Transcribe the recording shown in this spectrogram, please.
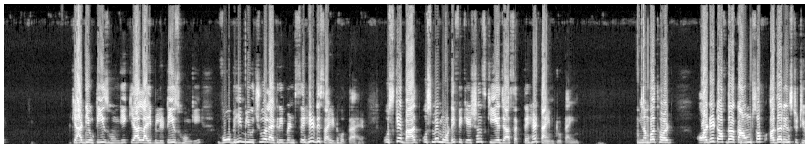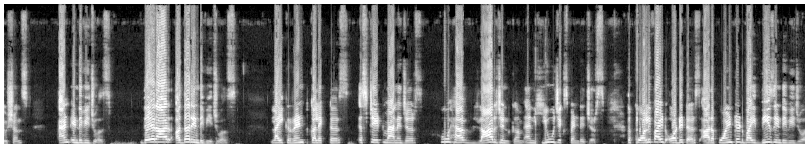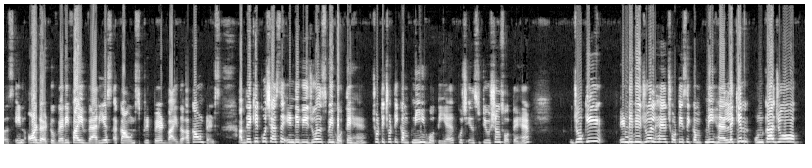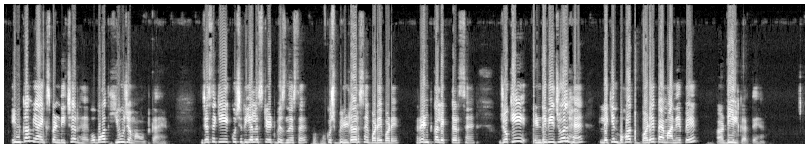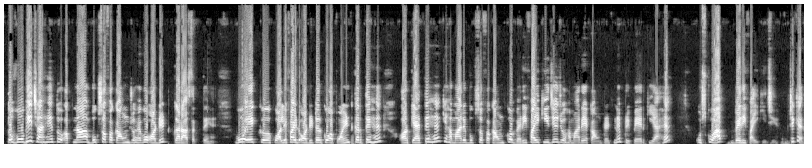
क्या ड्यूटीज़ होंगी? क्या लाइबिलिटीज होंगी? वो भी म्यूचुअल एग्रीमेंट से ही डिसाइड होता है। उसके बाद उसमें मॉडिफिकेशंस किए जा सकते हैं time to time number third audit of the accounts of other institutions and individuals there are other individuals like rent collectors, estate managers who have large income and huge expenditures. The qualified auditors are appointed by these individuals in order to verify various accounts prepared by the accountants. अब देखिए कुछ ऐसे individuals भी होते हैं छोटी छोटी company ही होती है कुछ इंस्टीट्यूशंस होते हैं जो कि इंडिविजुअल हैं छोटी सी कंपनी है लेकिन उनका जो इनकम या एक्सपेंडिचर है, वो बहुत ह्यूज अमाउंट का है। जैसे कि कुछ रियल एस्टेट बिज़नेस है, कुछ बिल्डर्स हैं बड़े बड़े रेंट कलेक्टर्स हैं, जो कि इंडिविजुअल हैं, लेकिन बहुत बड़े पैमाने पे डील करते हैं। तो वो भी चाहें तो अपना बुक्स ऑफ़ अकाउंट जो है वो ऑडिट करा सकते हैं। वो एक क्वालिफाइड ऑडिटर को अपॉइंट करते हैं और कहते हैं कि हमारे बुक्स ऑफ़ अकाउंट को वेरीफाई कीजिए जो हमारे अकाउंटेंट ने प्रिपेयर किया है। उसको आप वेरीफाई कीजिए। ठीक है?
